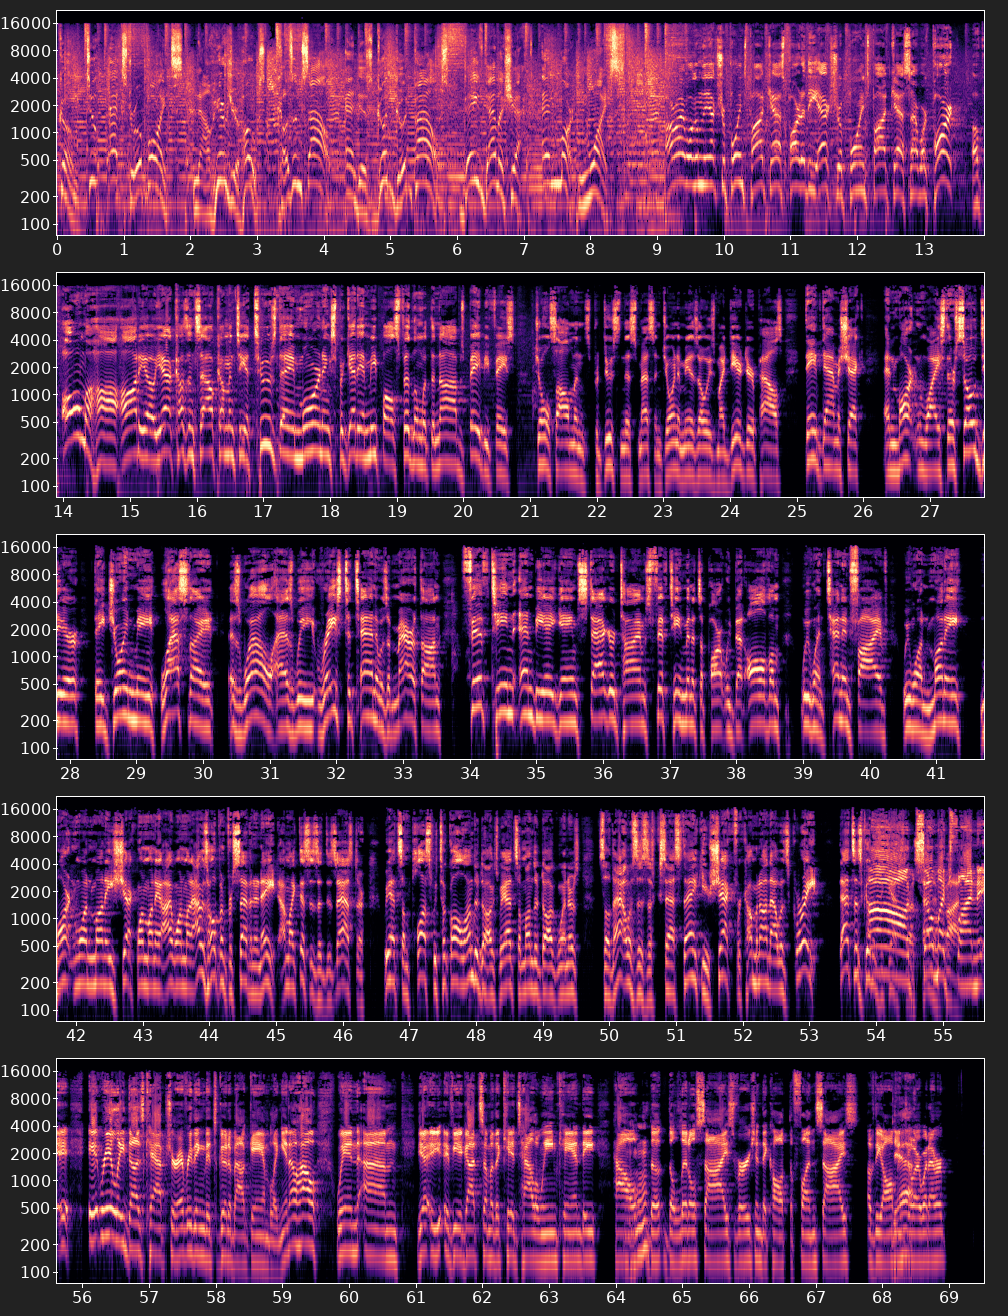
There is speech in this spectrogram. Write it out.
Welcome to Extra Points. Now here's your host, Cousin Sal, and his good, good pals, Dave Dameshek and Martin Weiss. All right, welcome to the Extra Points Podcast, part of the Extra Points Podcast Network, part of Omaha Audio. Yeah, Cousin Sal coming to you Tuesday morning, spaghetti and meatballs fiddling with the knobs, babyface. Joel Solomon's producing this mess, and joining me as always, my dear, dear pals, Dave Dameshek and Martin Weiss. They're so dear. They joined me last night as well as we raced to 10. It was a marathon, 15 NBA games, staggered times, 15 minutes apart. We bet all of them. We went 10 and 5. We won money. Martin won money. Sheck won money. I won money. I was hoping for seven and eight. I'm like, this is a disaster. We had some plus. We took all underdogs. We had some underdog winners. So that was a success. Thank you, Sheck, for coming on. That was great. That's as good as it gets. Oh, so much fun. It, it really does capture everything that's good about gambling. You know how when um yeah if you got some of the kids Halloween candy, how mm-hmm. the the little size version, they call it the fun size of the almond yeah. joy or whatever.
